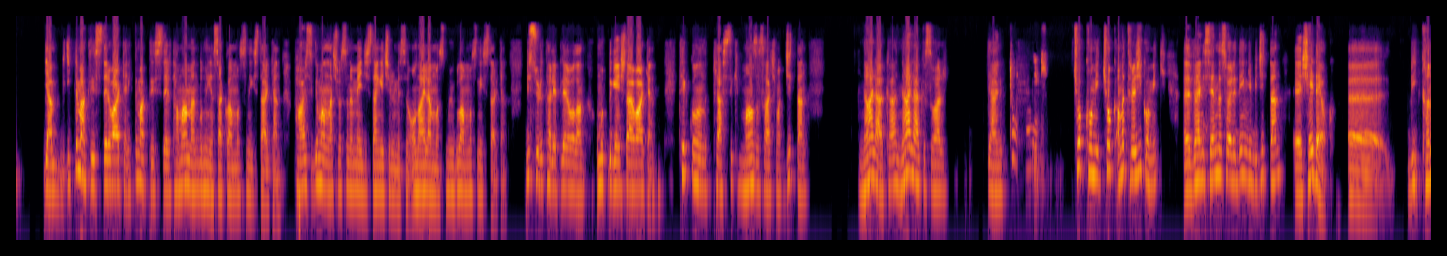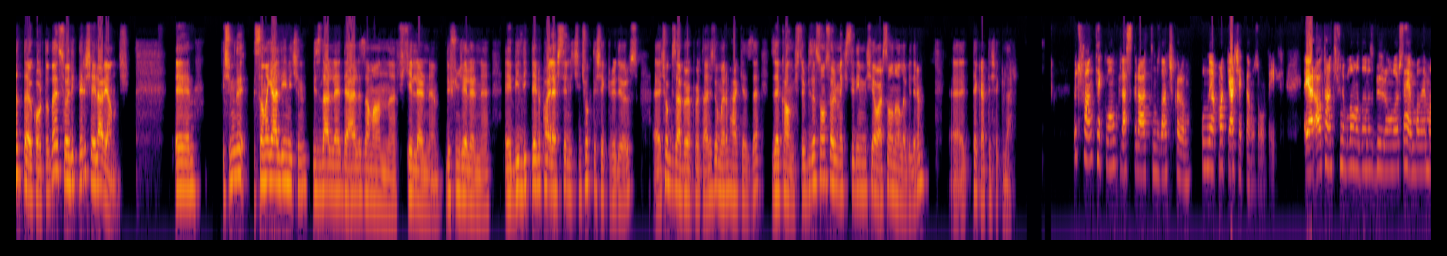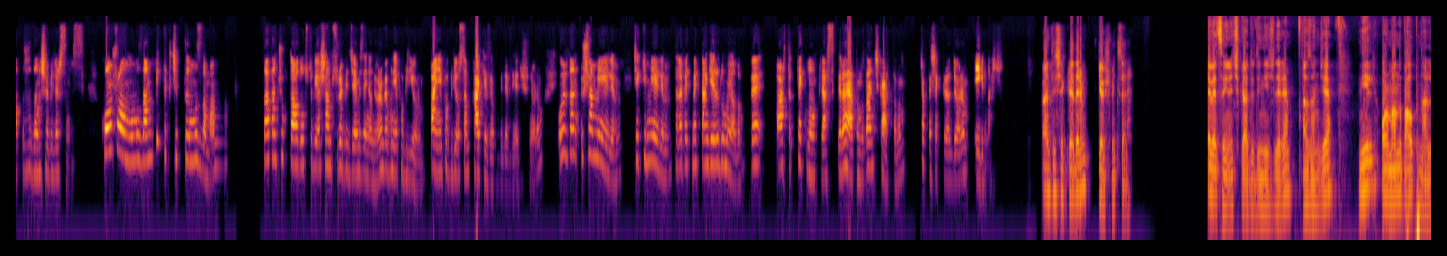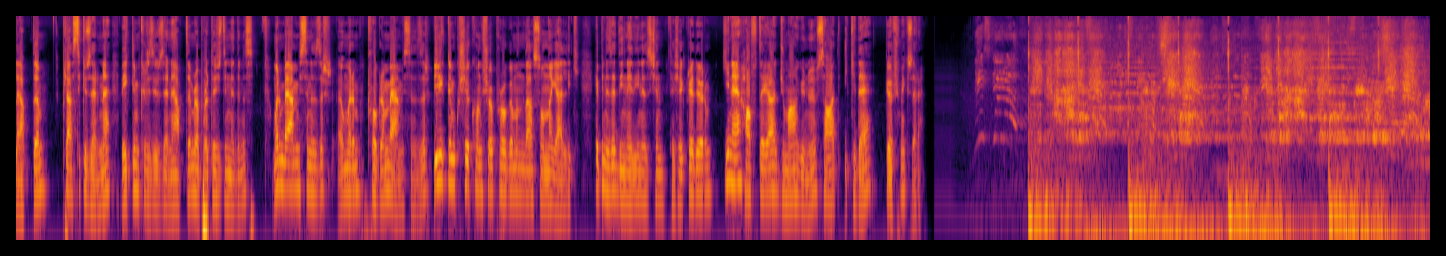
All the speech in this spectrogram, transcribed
yani iklim aktivistleri varken, iklim aktivistleri tamamen bunun yasaklanmasını isterken, Paris İklim Anlaşması'nın meclisten geçirilmesini, onaylanmasını, uygulanmasını isterken, bir sürü talepleri olan umutlu gençler varken, tek kullanımlık plastik mağazası açmak cidden ne alaka, ne alakası var? Yani Çok komik. çok komik, çok ama trajikomik. Ee, ve hani senin de söylediğin gibi cidden e, şey de yok. Ee, bir kanıt da yok ortada. Söyledikleri şeyler yanlış. Ee, şimdi sana geldiğin için bizlerle değerli zamanını, fikirlerini, düşüncelerini, e, bildiklerini paylaştığın için çok teşekkür ediyoruz. Ee, çok güzel bir röportajdı. Umarım herkes de zevk almıştır. Bize son söylemek istediğim bir şey varsa onu alabilirim. Ee, tekrar teşekkürler. Lütfen tek kullanımlık plastikleri hayatımızdan çıkaralım. Bunu yapmak gerçekten zor değil. Eğer alternatifini bulamadığınız bir ürün olursa hem bana hem Atlas'a danışabilirsiniz. Konfor alanımızdan bir tık çıktığımız zaman zaten çok daha dostu bir yaşam sürebileceğimize inanıyorum ve bunu yapabiliyorum. Ben yapabiliyorsam herkes yapabilir diye düşünüyorum. O yüzden üşenmeyelim, çekinmeyelim, talep etmekten geri durmayalım ve artık tek kullanımlık plastikleri hayatımızdan çıkartalım. Çok teşekkür ediyorum. İyi günler. Ben teşekkür ederim. Görüşmek üzere. Evet Sayın Açık Radyo dinleyicileri az önce Nil Ormanlı Balpınar'la yaptığım plastik üzerine ve iklim krizi üzerine yaptığım röportajı dinlediniz. Umarım beğenmişsinizdir. Umarım programı beğenmişsinizdir. Bir iklim kuşağı konuşuyor programının daha sonuna geldik. Hepinize dinlediğiniz için teşekkür ediyorum. Yine haftaya Cuma günü saat 2'de görüşmek üzere.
